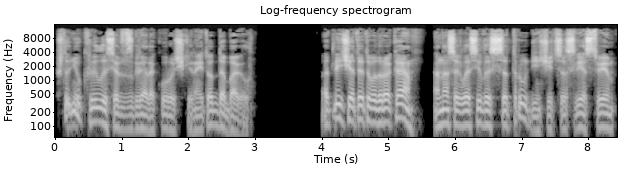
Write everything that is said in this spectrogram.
что не укрылось от взгляда Курочкина, и тот добавил. В отличие от этого дурака, она согласилась сотрудничать со следствием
